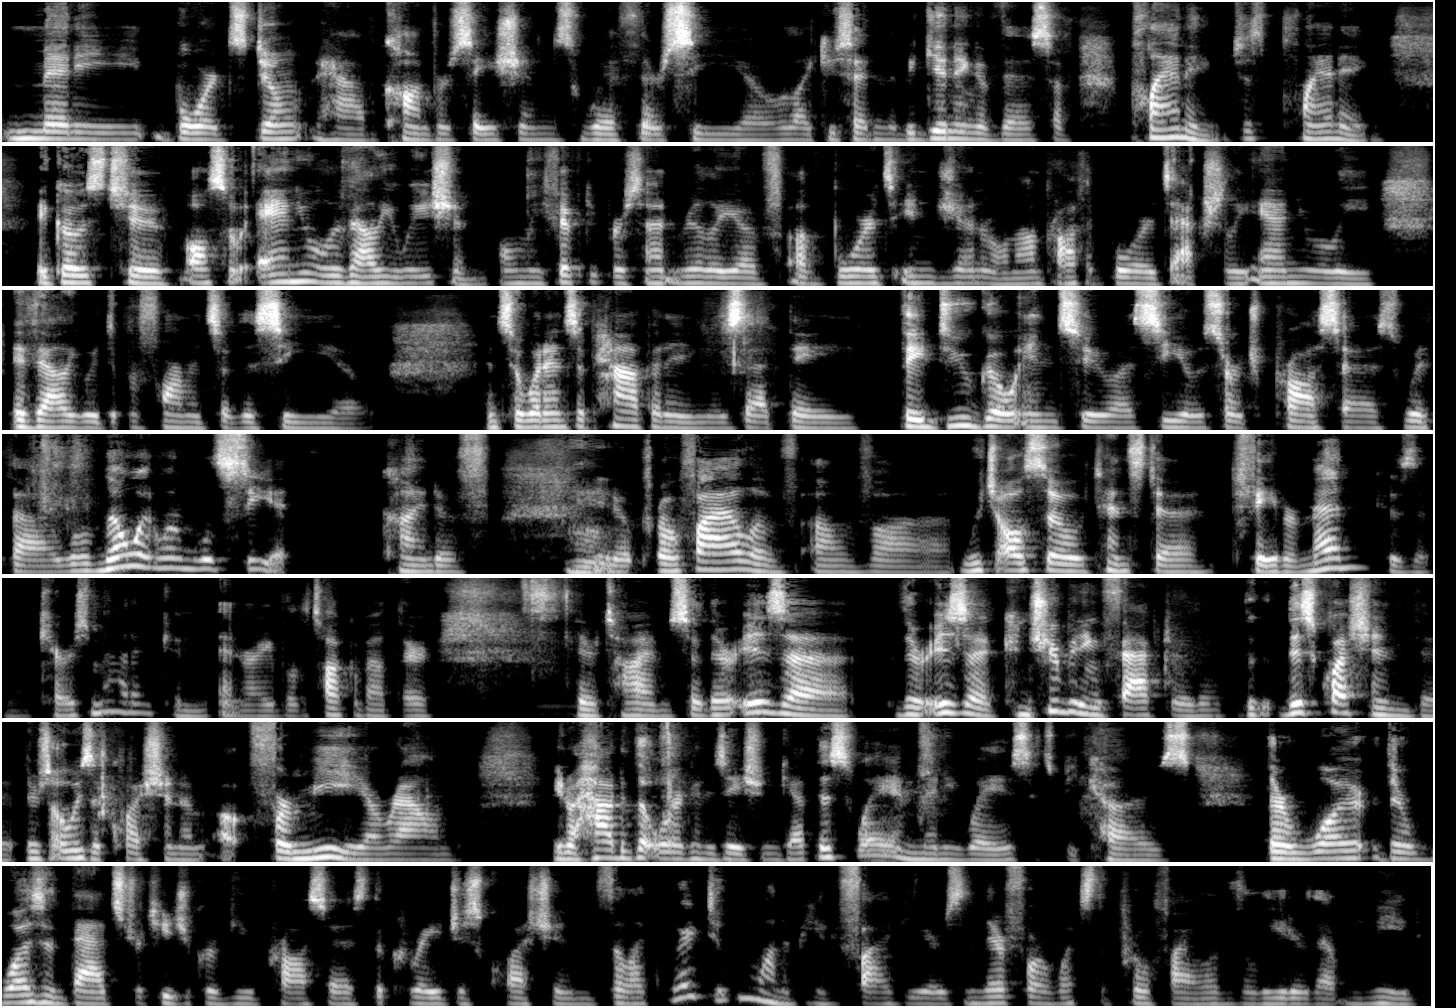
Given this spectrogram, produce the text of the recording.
many boards don't have conversations with their CEO, like you said in the beginning of this, of planning, just planning. It goes to also annual evaluation. Only 50% really of, of boards in general, nonprofit boards, actually annually evaluate the performance of the CEO. And so what ends up happening is that they they do go into a CEO search process with, uh, we'll know it when we'll see it kind of mm. you hmm. know profile of of uh, which also tends to favor men because they're more charismatic and, and are able to talk about their their time so there is a there is a contributing factor that this question there's always a question of, uh, for me around you know how did the organization get this way in many ways it's because there was there wasn't that strategic review process the courageous questions they're like where do we want to be in five years and therefore what's the profile of the leader that we need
